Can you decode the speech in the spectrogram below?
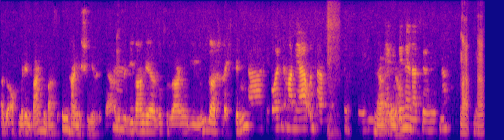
also auch mit den Banken war es unheimlich schwierig. Ja? Also mhm. für die waren wir sozusagen die Loser schlechthin. Ja, die wollten immer mehr unter ja, mehr genau. Gewinne natürlich. Ne? Ja, ja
